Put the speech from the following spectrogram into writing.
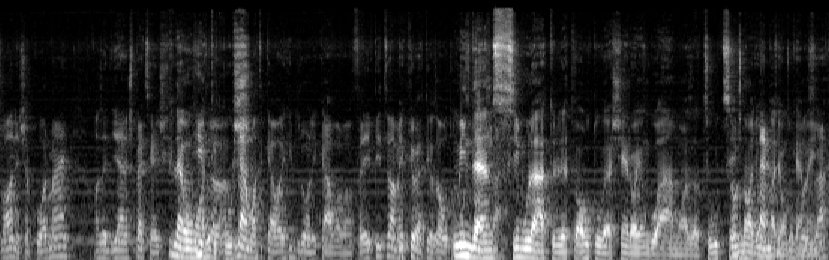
van és a kormány, az egy ilyen speciális Pneumatikus. pneumatikával, hidrolikával van felépítve, amely követi az autó Minden szimulátor, illetve autóverseny rajongó álma az a cucc, nagyon-nagyon kemény. hozzá.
